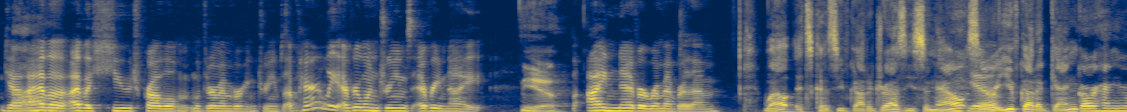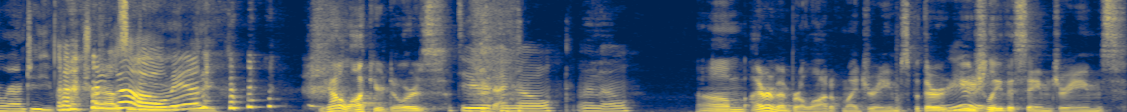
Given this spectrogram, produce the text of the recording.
Yeah, I have Um, a I have a huge problem with remembering dreams. Apparently, everyone dreams every night, Yeah. but I never remember them. Well, it's because you've got a Drowzee. So now, Yeah. Sarah, you've got a Gengar hanging around you. You've got a Drowzee. know, man. like- You gotta lock your doors. Dude, I know, I know. Um, I remember a lot of my dreams, but they're Really? usually the same dreams.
